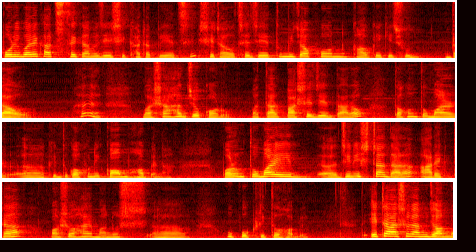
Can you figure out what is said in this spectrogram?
পরিবারের কাছ থেকে আমি যে শিক্ষাটা পেয়েছি সেটা হচ্ছে যে তুমি যখন কাউকে কিছু দাও হ্যাঁ বা সাহায্য করো বা তার পাশে যে দাঁড়াও তখন তোমার কিন্তু কখনই কম হবে না। বরং তোমার এই জিনিসটা দ্বারা আরেকটা অসহায় মানুষ উপকৃত হবে। এটা আসলে আমি জন্ম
